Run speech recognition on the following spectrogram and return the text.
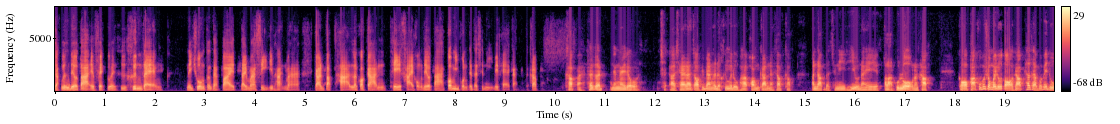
จากเรื่องเดลต้าเอฟเฟกด้วยคือขึ้นแรงในช่วงตั้งแต่ปลายไตรมาสสี่ที่ผ่านมา การปรับฐานแล้วก็การเทขายของเดลต้าก็มีผลกับดัชนีไม่แพ้กันนะครับ ครับอะถ้าเกิดยังไงเดี๋ยวแชร์หน้าจอพี่แบงค์แล้วเดี๋ยวขึ้นมาดูภาพพร้อมกันนะครับ กับอันดับดัชนีที่อยู่ในตลาดหุ้นโลกนะครับ ก็พาคุณผู้ชมไปดูต่อครับ ถ้าเกิดว่าไปดู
